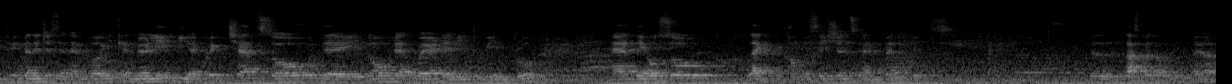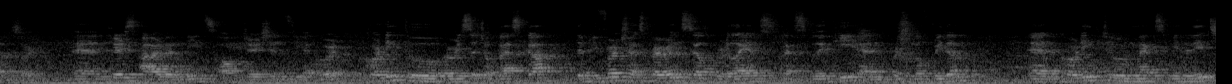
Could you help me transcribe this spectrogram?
between managers and employee. It can merely be a quick chat so they know that where they need to be improved. And they also like conversations and benefits. The last but not least, uh, sorry. And here's are the needs of Generation Z at work. According to a research of VASCA, they prefer transparent, self-reliance, flexibility, and personal freedom. And according to Max Milelich,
